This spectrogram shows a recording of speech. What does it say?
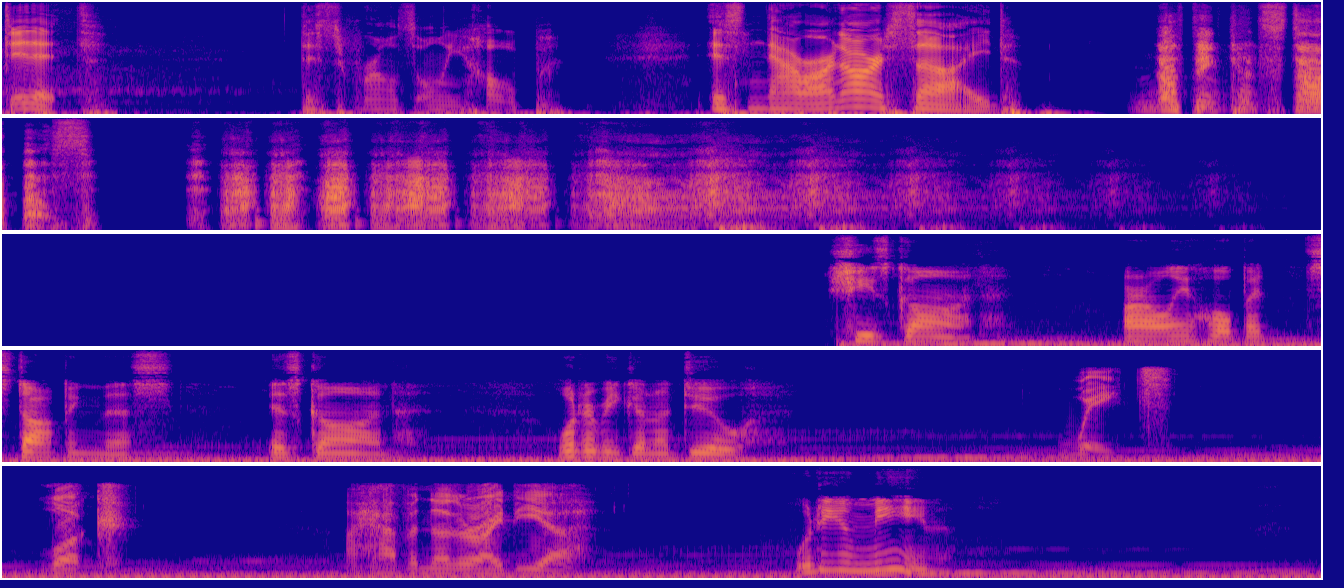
Did it. This world's only hope is now on our side. Nothing can stop us. She's gone. Our only hope at stopping this is gone. What are we gonna do? Wait. Look. I have another idea. What do you mean?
